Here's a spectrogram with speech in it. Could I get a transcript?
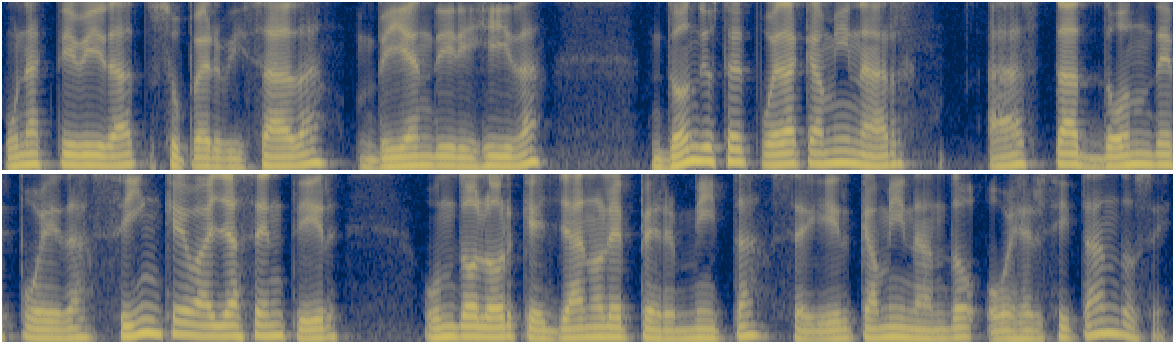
una actividad supervisada, bien dirigida, donde usted pueda caminar hasta donde pueda sin que vaya a sentir un dolor que ya no le permita seguir caminando o ejercitándose.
